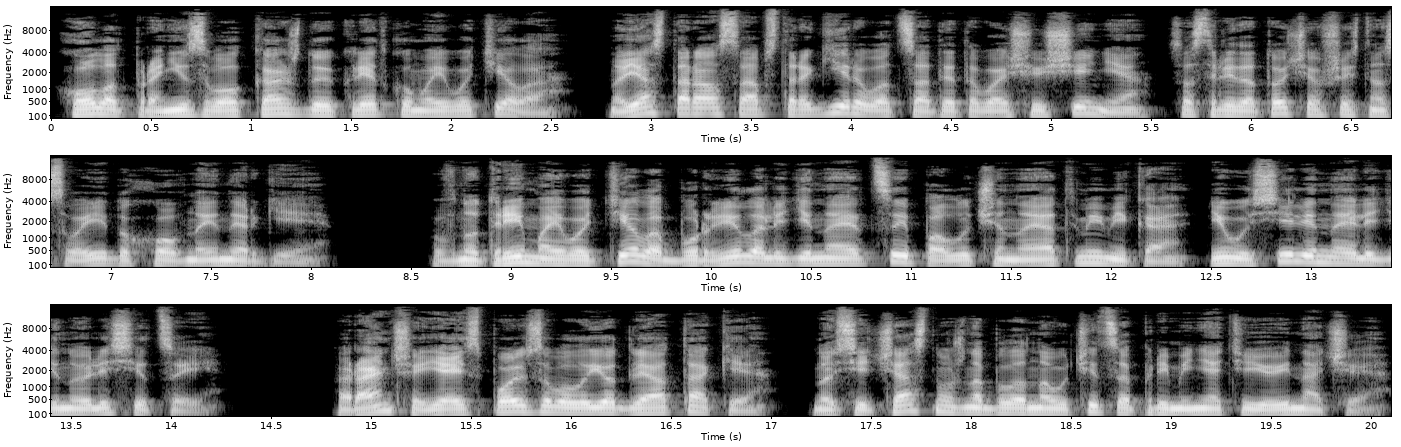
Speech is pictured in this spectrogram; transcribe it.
Холод пронизывал каждую клетку моего тела, но я старался абстрагироваться от этого ощущения, сосредоточившись на своей духовной энергии. Внутри моего тела бурлила ледяная ци, полученная от мимика и усиленная ледяной лисицей. Раньше я использовал ее для атаки, но сейчас нужно было научиться применять ее иначе.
